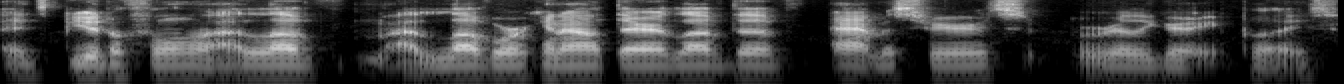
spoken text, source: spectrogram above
it's beautiful. I love I love working out there. I love the atmosphere. It's a really great place.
